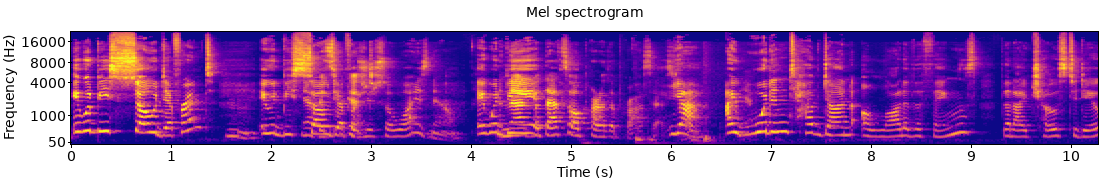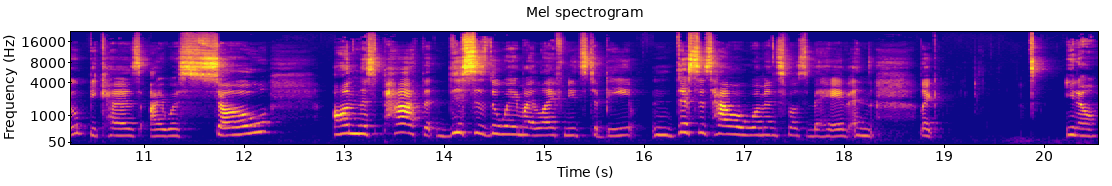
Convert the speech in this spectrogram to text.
It would be so different. Hmm. It would be Yeah, so different. because you're so wise now. It would And that- be- but that's all part of the process. Yeah, right? I wouldn't have done a lot of the things that I chose to do because I was so on this path that this is the way my life needs to be. And this is how a woman's supposed to behave. And like, you know,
